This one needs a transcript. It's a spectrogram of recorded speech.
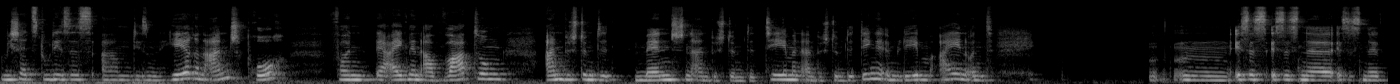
Wie schätzt du dieses, ähm, diesen hehren Anspruch von der eigenen Erwartung an bestimmte Menschen, an bestimmte Themen, an bestimmte Dinge im Leben ein? Und ist es, ist es, eine, ist es, eine,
